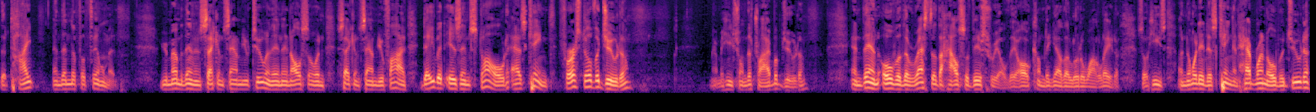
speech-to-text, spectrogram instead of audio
The type and then the fulfillment. You remember then in 2 Samuel 2 and then also in 2 Samuel 5, David is installed as king, first over Judah. Remember, he's from the tribe of Judah and then over the rest of the house of Israel. They all come together a little while later. So he's anointed as king in Hebron over Judah,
